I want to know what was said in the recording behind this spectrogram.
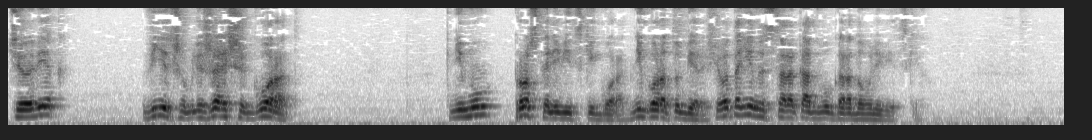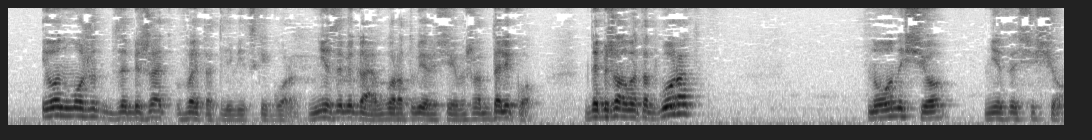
человек видит, что ближайший город к нему Просто левитский город, не город-убежище. Вот один из 42 городов левитских. И он может забежать в этот левитский город, не забегая в город-убежище, потому что далеко. Добежал в этот город, но он еще не защищен.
